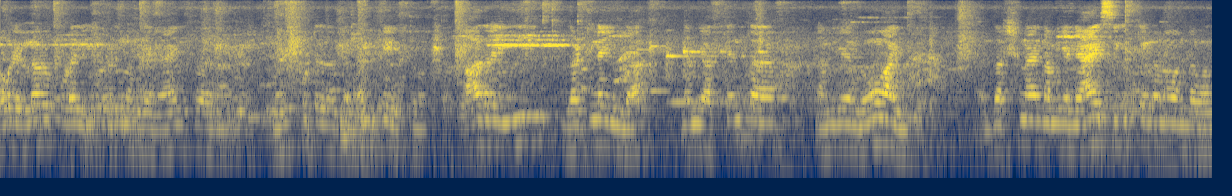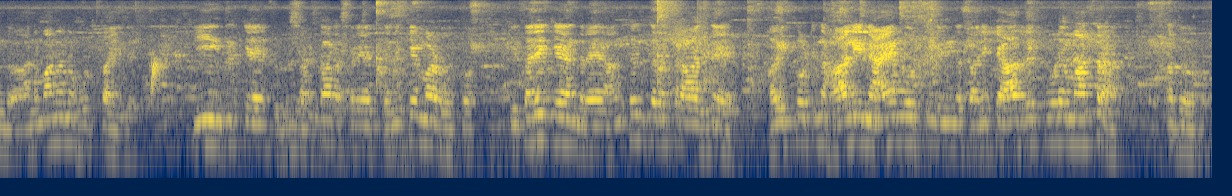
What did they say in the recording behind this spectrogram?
ಅವರೆಲ್ಲರೂ ಕೂಡ ಇಲ್ಲಿವರೆಗೂ ನಮಗೆ ನ್ಯಾಯಯುತವಾಗಿ ನಡೆಸಿಕೊಟ್ಟಿರೋದಂತ ನಂಬಿಕೆ ಇತ್ತು. ಆದರೆ ಈ ಘಟನೆಯಿಂದ ನಮಗೆ ಅತ್ಯಂತ ನಮಗೆ ನೋವಾಗಿದೆ. ದರ್ಶನ ನಮಗೆ ನ್ಯಾಯ ಸಿಗುತ್ತೆ ಅನ್ನೋ ಒಂದು ಒಂದು ಅನುಮಾನನೂ ಹುಡ್ತಾ ಇದೆ. ಈ ಇದಕ್ಕೆ ಸರ್ಕಾರ ಸರಿಯಾಗಿ ತನಿಖೆ ಮಾಡಬೇಕು. ಈ ತನಿಖೆ ಅಂದರೆ ಅಂತಂತರ ಹತ್ರ ಆಗದೆ ಹೈಕೋರ್ಟಿನ ಹಾಲಿ ನ್ಯಾಯಮೂರ್ತಿಗಳಿಂದ ತನಿಖೆ ಆದರೆ ಕೂಡ ಮಾತ್ರ ಅದು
